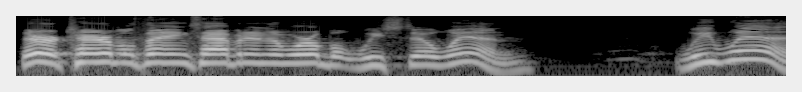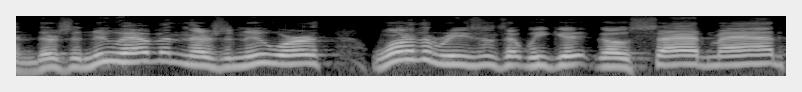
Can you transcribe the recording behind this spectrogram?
There are terrible things happening in the world, but we still win we win. There's a new heaven, there's a new earth. One of the reasons that we get go sad mad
